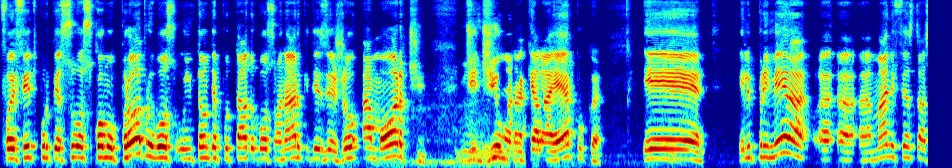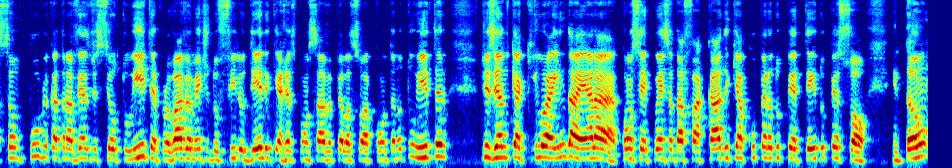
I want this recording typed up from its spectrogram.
foi feito por pessoas como o próprio o então deputado Bolsonaro, que desejou a morte de Dilma naquela época. E ele primeira a, a, a, manifestação pública através de seu Twitter, provavelmente do filho dele, que é responsável pela sua conta no Twitter, dizendo que aquilo ainda era consequência da facada e que a culpa era do PT e do PSOL. Então,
